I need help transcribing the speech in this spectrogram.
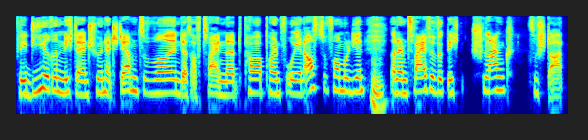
plädieren, nicht deine Schönheit sterben zu wollen, das auf 200 PowerPoint-Folien auszuformulieren, hm. sondern im Zweifel wirklich schlank zu starten.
